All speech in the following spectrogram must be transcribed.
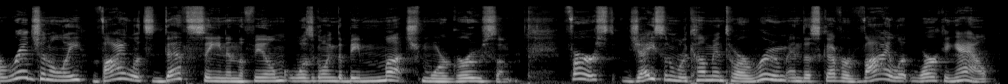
Originally, Violet's death scene in the film was going to be much more gruesome. First, Jason would come into her room and discover Violet working out,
